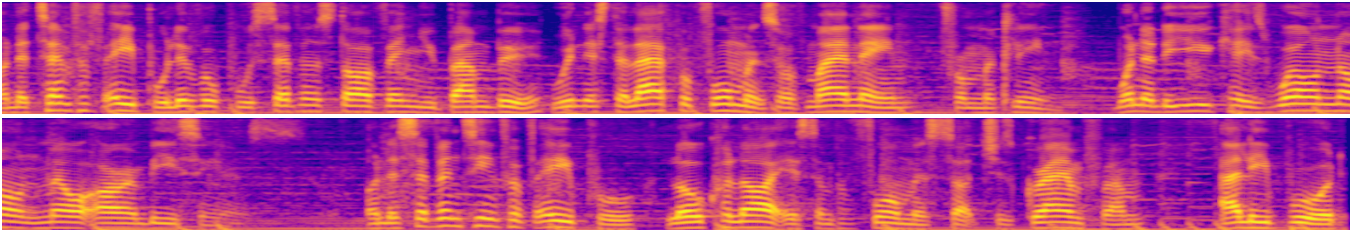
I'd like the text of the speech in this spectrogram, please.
On the 10th of April, Liverpool's seven-star venue Bamboo witnessed a live performance of My Name from McLean, one of the UK's well-known male R&B singers. On the 17th of April, local artists and performers such as Graham Fam, Ali Broad,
